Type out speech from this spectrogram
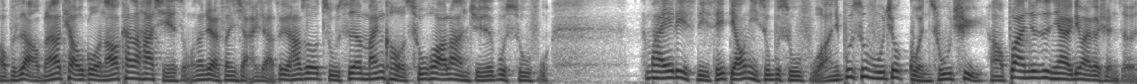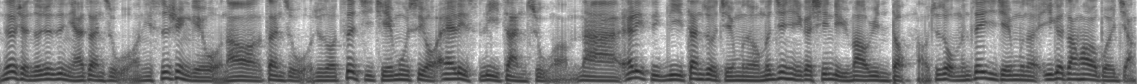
哦，不是啊，我本来要跳过，然后看到他写什么，那就来分享一下。这个他说主持人满口粗话，让人觉得不舒服。他妈，Alice，你谁屌你舒不舒服啊？你不舒服就滚出去啊！不然就是你还有另外一个选择，那个选择就是你来赞助我，你私讯给我，然后赞助我，就说这集节目是由 Alice 力赞助啊。那 Alice 力赞助的节目呢，我们进行一个新礼貌运动啊，就是我们这一集节目呢，一个脏话都不会讲，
